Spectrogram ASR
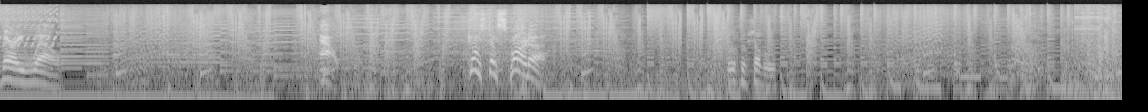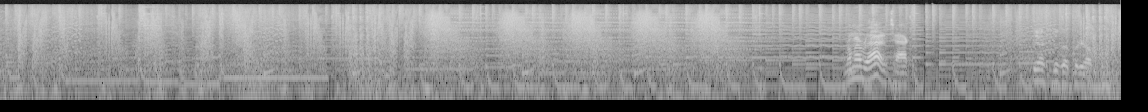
Very well. Ow. Ghost of Sparta! Lots of shovels. Remember that attack. Yeah, she does that pretty often.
